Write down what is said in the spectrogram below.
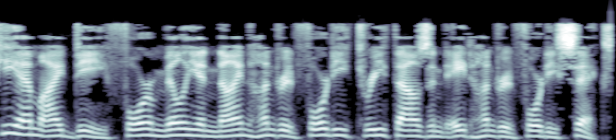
PMID 4943846.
